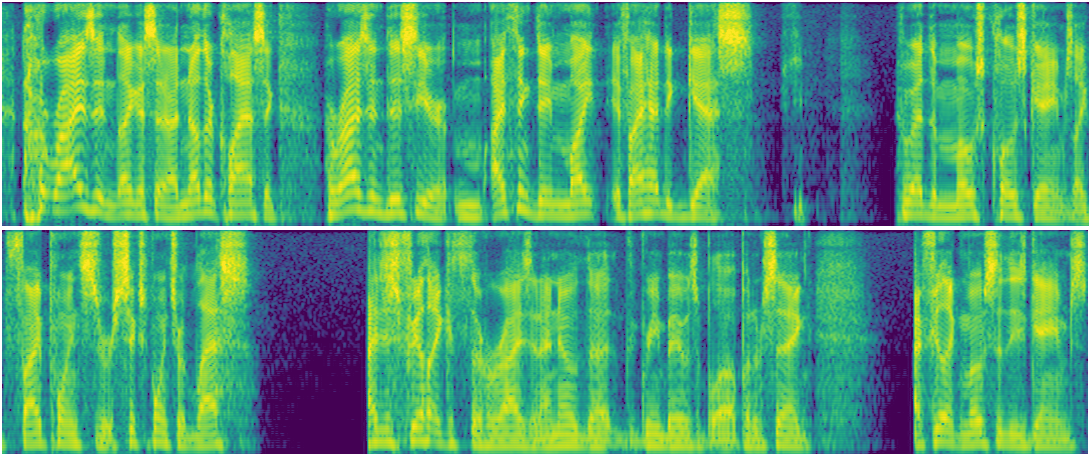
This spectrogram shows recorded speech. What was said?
Horizon, like I said, another classic. Horizon this year, I think they might, if I had to guess, who had the most close games, like five points or six points or less. I just feel like it's the Horizon. I know the Green Bay was a blowout, but I'm saying I feel like most of these games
